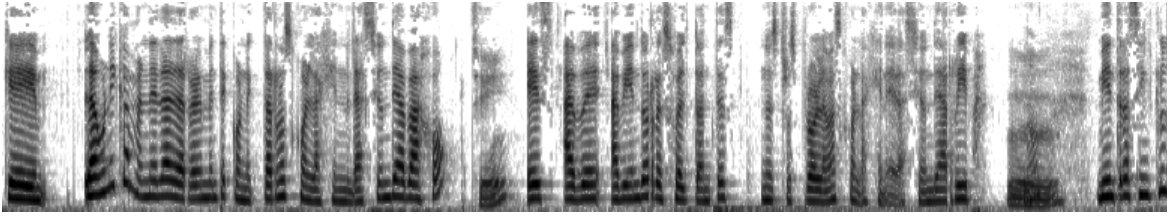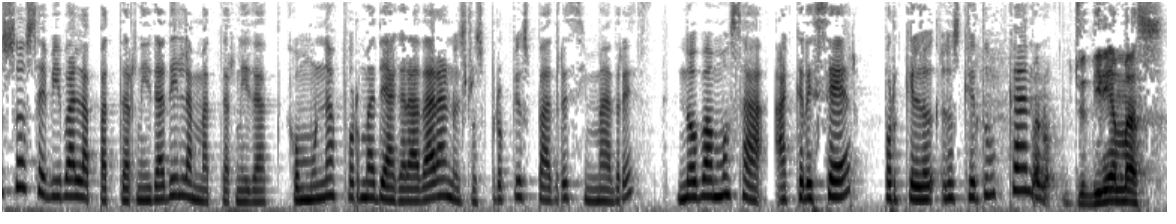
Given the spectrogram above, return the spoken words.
que la única manera de realmente conectarnos con la generación de abajo Sí. es habiendo resuelto antes nuestros problemas con la generación de arriba, ¿no? Mm. Mientras incluso se viva la paternidad y la maternidad como una forma de agradar a nuestros propios padres y madres, no vamos a, a crecer porque lo- los que educan... Bueno, yo diría más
